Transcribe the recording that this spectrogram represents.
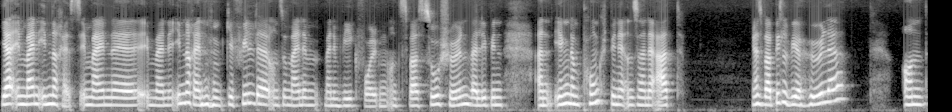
ja, in mein Inneres, in meine, in meine inneren Gefilde und so meinem, meinem Weg folgen. Und zwar so schön, weil ich bin an irgendeinem Punkt, bin ich an so eine Art, es war ein bisschen wie eine Höhle und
